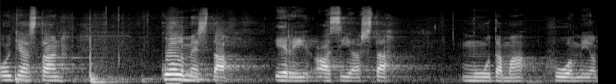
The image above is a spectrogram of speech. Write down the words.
Oikeastaan kolmesta eri asiasta muutama huomio.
